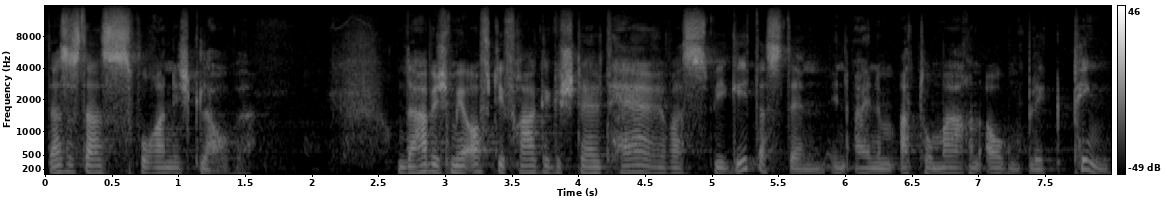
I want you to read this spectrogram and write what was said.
Das ist das, woran ich glaube. Und da habe ich mir oft die Frage gestellt, Herr, was, wie geht das denn in einem atomaren Augenblick? Ping,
